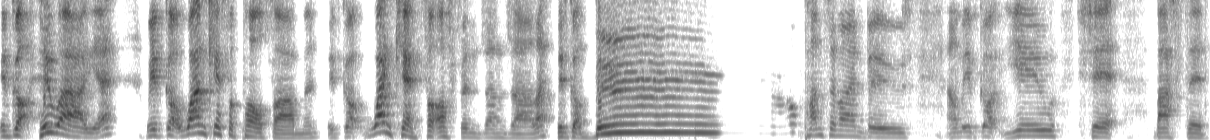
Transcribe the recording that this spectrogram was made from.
We've got Who Are You? We've got Wanker for Paul Farman. We've got Wanker for Offrande Zanzala. We've got Boo, Pantomime Boos. And we've got You Shit Bastard.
